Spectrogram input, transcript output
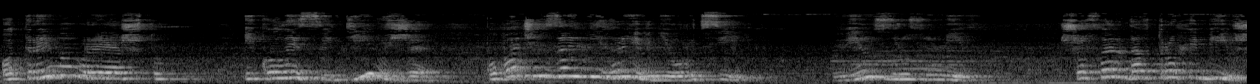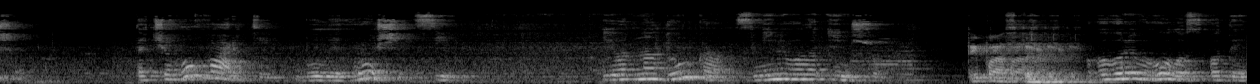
отримав решту. І коли сидів вже, побачив зайві гривні у руці. Він зрозумів, шофер дав трохи більше. Та чого варті були гроші ці? І одна думка змінювала іншу. Ти пастир, Говорив голос один.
